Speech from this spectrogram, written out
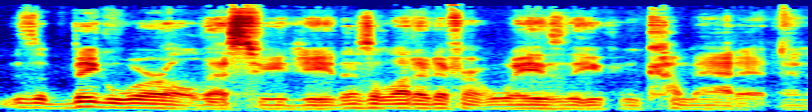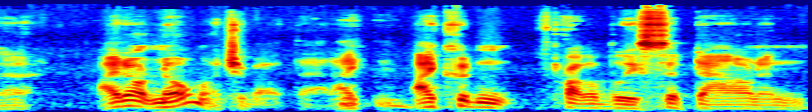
there's a big world SVG. There's a lot of different ways that you can come at it, and uh, I don't know much about that. I I couldn't probably sit down and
